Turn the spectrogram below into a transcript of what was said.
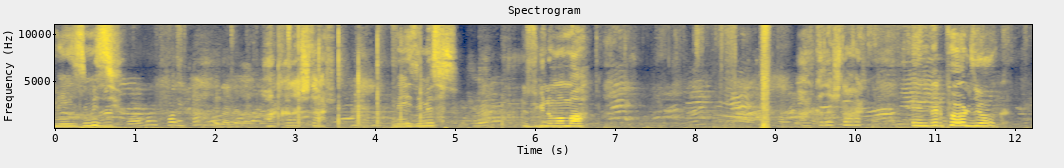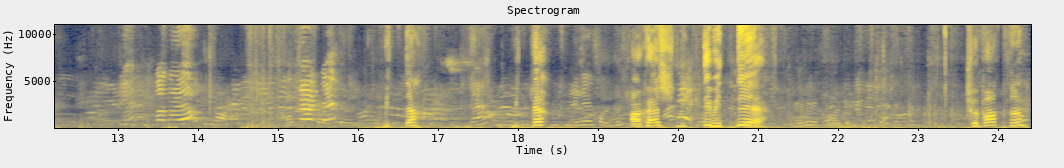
Meyzimiz Arkadaşlar Meyzimiz Üzgünüm ama Arkadaşlar Ender Pearl yok? Bitti? Bitti? Arkadaş bitti bitti? Çöpe attım.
